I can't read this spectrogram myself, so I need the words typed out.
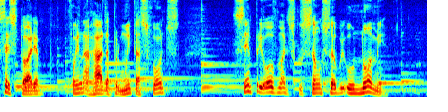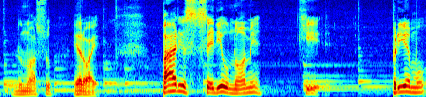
Essa história foi narrada por muitas fontes, sempre houve uma discussão sobre o nome do nosso herói. Paris seria o nome que Príamo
